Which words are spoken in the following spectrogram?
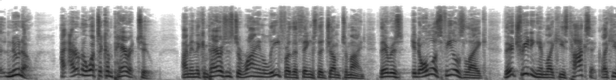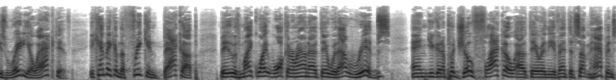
I, Nuno, I, I don't know what to compare it to. I mean, the comparisons to Ryan Leaf are the things that jump to mind. There is, it almost feels like they're treating him like he's toxic, like he's radioactive. You can't make him the freaking backup with Mike White walking around out there without ribs and you're going to put Joe Flacco out there in the event that something happens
